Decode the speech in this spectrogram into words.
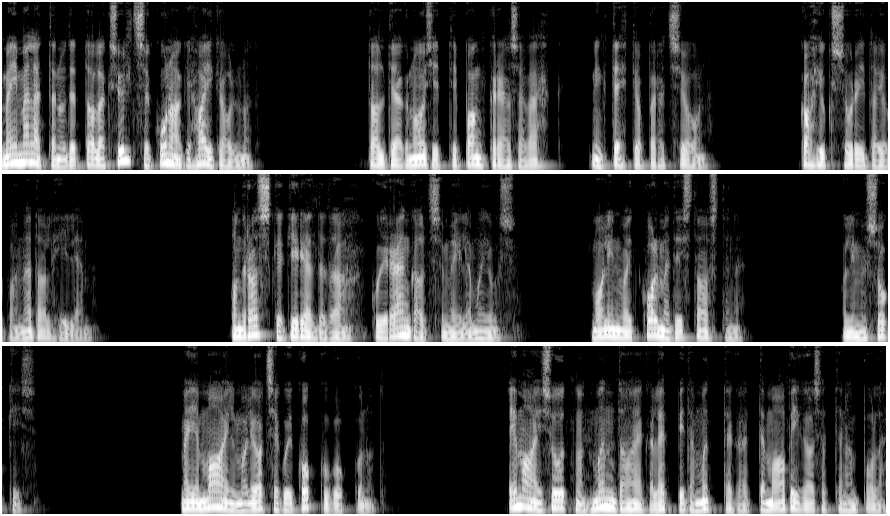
Me ei mäletanud, et ta oleks üldse kunagi haige olnud. tal diagnoositi pankrease vähk ning tehti operatsioon. kahjuks suri ta juba nädal hiljem on raske kirjeldada, kui rängalt see meile mõjus. ma olin vaid kolmeteistaastane. olime šokis. meie maailm oli otsekui kokku kukkunud. ema ei suutnud mõnda aega leppida mõttega, et tema abikaasat enam pole.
